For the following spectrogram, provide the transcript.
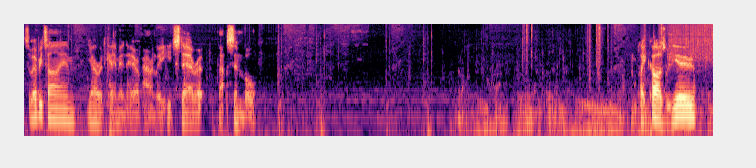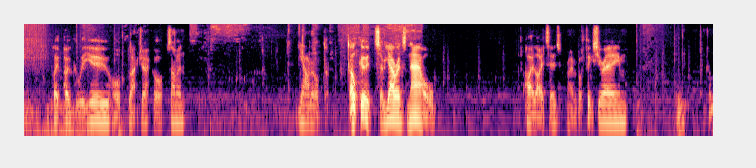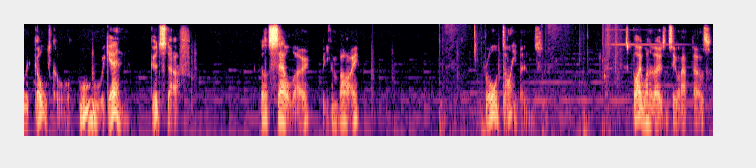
So every time Yared came in here, apparently, he'd stare at that symbol. Play cards with you, play poker with you, or blackjack or something. Yared. Oh good, so Yared's now highlighted. Right, we've got fix your aim. Ooh, from the gold core. Ooh, again. Good stuff. Doesn't sell though, but you can buy. Raw diamond. Let's buy one of those and see what that does.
